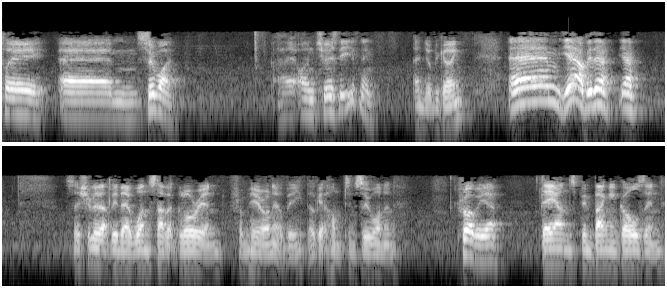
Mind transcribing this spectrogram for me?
play um, Suwon uh, on Tuesday evening. And you'll be going. Um, yeah, I'll be there. Yeah, So surely that'll be their one stab at glory, and from here on it'll be they'll get humped in Suwon. And probably. Yeah, Dejan's been banging goals in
